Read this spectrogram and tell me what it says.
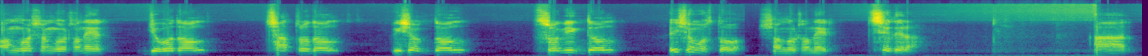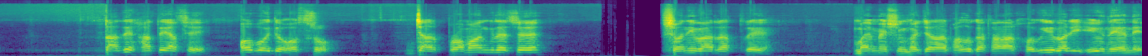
অঙ্গ সংগঠনের যুবদল, ছাত্রদল, কৃষক দল, শ্রমিক দল, এই সমস্ত সংগঠনের ছেলেরা। আর তাদের হাতে আছে অবৈধ অস্ত্র, যার প্রমাণ মিলেছে শনিবার রাত্রে ময়মনসিংহ জেলার ভালুকা থানার হবিরবাড়ি ইউনিয়নে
